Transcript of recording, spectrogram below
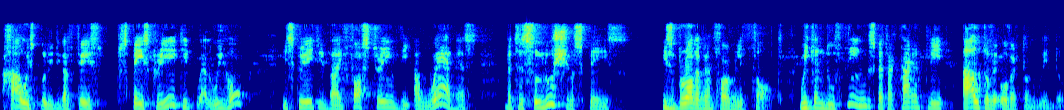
how is political face, space created? Well, we hope it's created by fostering the awareness that the solution space is broader than formerly thought. We can do things that are currently out of the Overton window.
